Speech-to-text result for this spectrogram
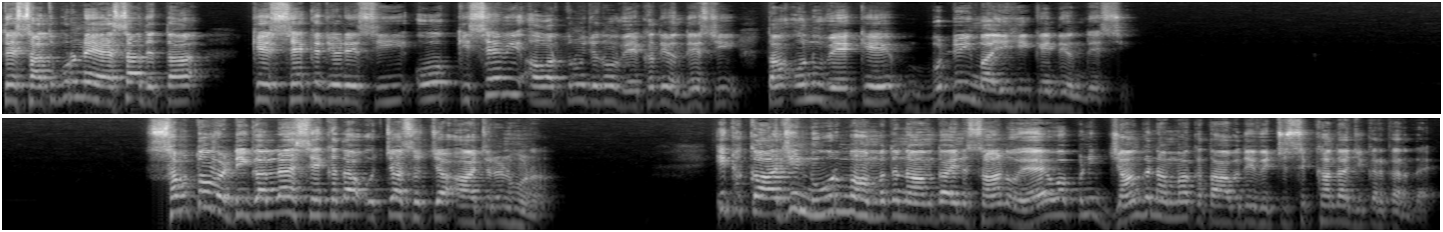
ਤੇ ਸਤਿਗੁਰੂ ਨੇ ਐਸਾ ਦਿੱਤਾ ਕਿ ਸਿੱਖ ਜਿਹੜੇ ਸੀ, ਉਹ ਕਿਸੇ ਵੀ ਔਰਤ ਨੂੰ ਜਦੋਂ ਵੇਖਦੇ ਹੁੰਦੇ ਸੀ, ਤਾਂ ਉਹਨੂੰ ਵੇਖ ਕੇ ਬੁੱਢੀ ਮਾਈ ਹੀ ਕਹਿੰਦੇ ਹੁੰਦੇ ਸੀ। ਸਭ ਤੋਂ ਵੱਡੀ ਗੱਲ ਹੈ ਸਿੱਖ ਦਾ ਉੱਚਾ ਸੁੱਚਾ ਆਚਰਣ ਹੋਣਾ। ਇੱਕ ਕਾਜੀ ਨੂਰ ਮੁਹੰਮਦ ਨਾਮ ਦਾ ਇਨਸਾਨ ਹੋਇਆ ਹੈ, ਉਹ ਆਪਣੀ ਜੰਗਨਾਮਾ ਕਿਤਾਬ ਦੇ ਵਿੱਚ ਸਿੱਖਾਂ ਦਾ ਜ਼ਿਕਰ ਕਰਦਾ ਹੈ।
